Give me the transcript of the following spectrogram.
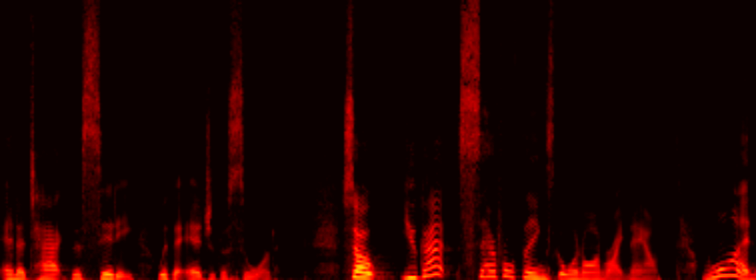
and attack the city with the edge of the sword. So, you got several things going on right now. One,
